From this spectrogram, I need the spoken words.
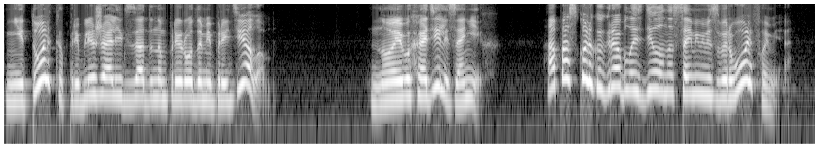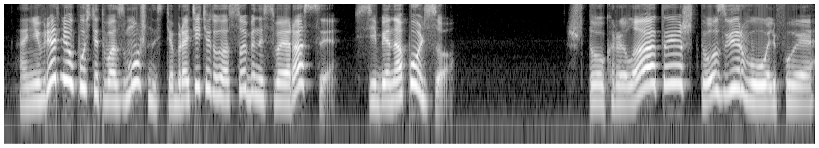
не только приближались к заданным природами пределам, но и выходили за них. А поскольку игра была сделана самими звервольфами, они вряд ли упустят возможность обратить эту особенность своей расы себе на пользу. Что крылатые, что звервольфы.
